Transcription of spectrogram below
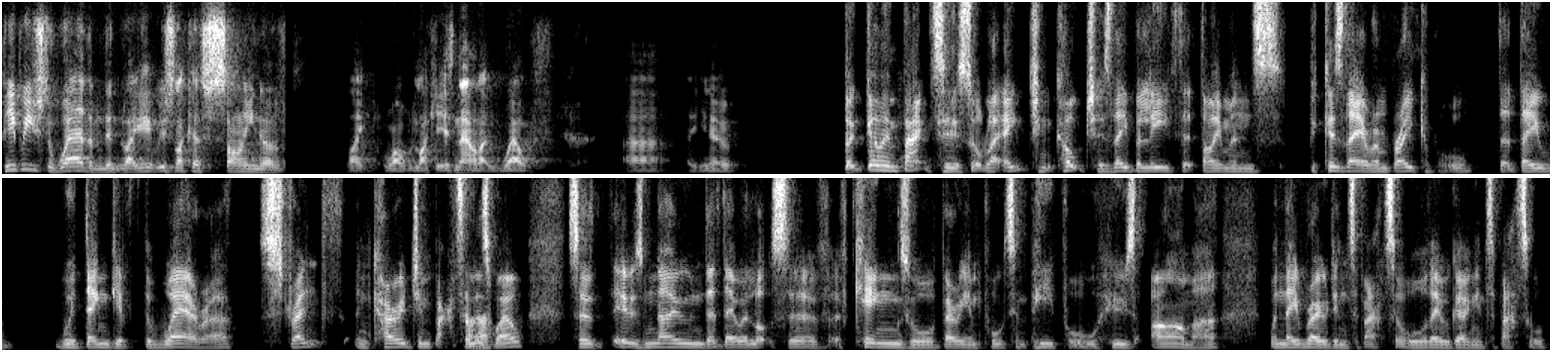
people used to wear them, didn't like it was like a sign of like well, like it is now, like wealth uh, you know. But going back to sort of like ancient cultures, they believed that diamonds, because they are unbreakable, that they would then give the wearer strength and courage in battle uh-huh. as well. So it was known that there were lots of, of kings or very important people whose armor, when they rode into battle or they were going into battle,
